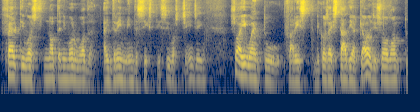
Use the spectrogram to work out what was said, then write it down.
felt it was not anymore what I dreamed in the 60s. It was changing. So I went to Far East because I study archaeology. So I want to,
